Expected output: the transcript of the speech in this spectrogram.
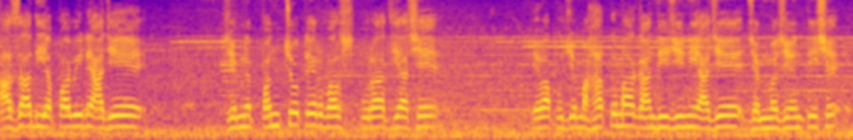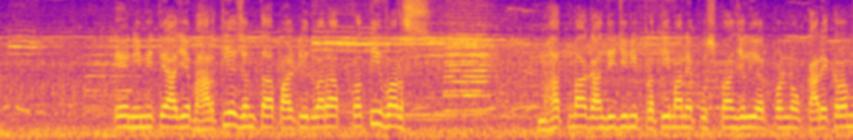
આઝાદી અપાવીને આજે જેમને પંચોતેર વર્ષ પૂરા થયા છે, એવા પૂજ્ય મહાત્મા ગાંધીજીની આજે જન્મજયંતિ છે. એ નિમિત્તે આજે ભારતીય જનતા પાર્ટી દ્વારા પ્રતિવર્ષ મહાત્મા ગાંધીજીની પ્રતિમાને પુષ્પાંજલિ અર્પણનો કાર્યક્રમ,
